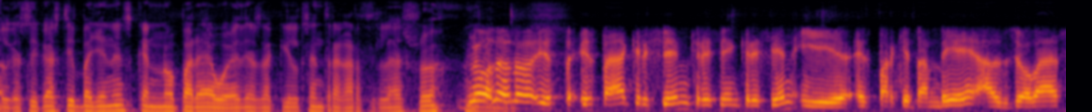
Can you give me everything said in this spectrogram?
El que sí que estic veient és que no pareu, eh? Des d'aquí el centre Garcilaso. No, no, no, està, creixent, creixent, creixent i és perquè també els joves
